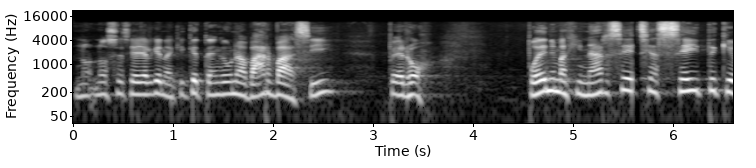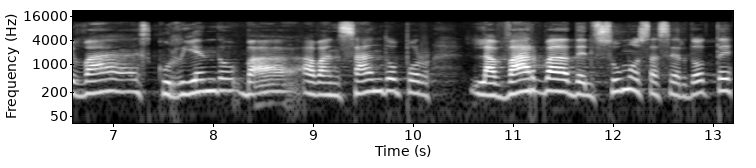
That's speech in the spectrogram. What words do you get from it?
No, sé si hay alguien aquí que tenga una barba así, pero pueden imaginarse ese aceite que va escurriendo, va avanzando por la barba del sumo sacerdote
